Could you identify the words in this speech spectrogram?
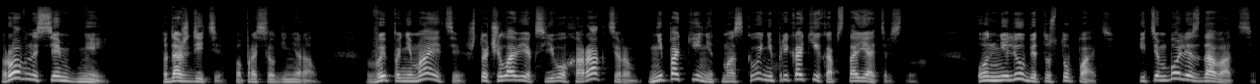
Ровно семь дней». «Подождите», — попросил генерал. «Вы понимаете, что человек с его характером не покинет Москвы ни при каких обстоятельствах? Он не любит уступать и тем более сдаваться.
